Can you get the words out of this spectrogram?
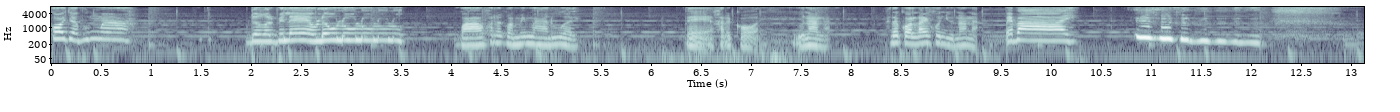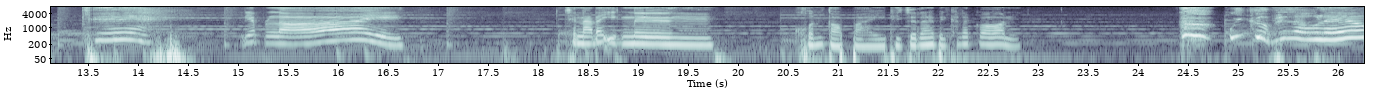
กรอย่าเพิ่งมา เดินไปแล้วเร็วเร็วเร็วเร็วเร็วว้าวฆาตกรไม่มาด้วย แต่ฆาตกรอยู่นั่นอะฆาตกรไล่คนอยู่นั่นอะบ๊ายบายเค เรียบร้อยชนะได้อีกหนึ่ง คนต่อไปที่จะได้เป็นฆาตกร อุ้ยเกือบให้เราแล้ว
